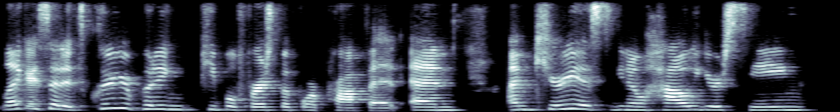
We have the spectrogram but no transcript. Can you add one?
like I said, it's clear you're putting people first before profit. And I'm curious, you know, how you're seeing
